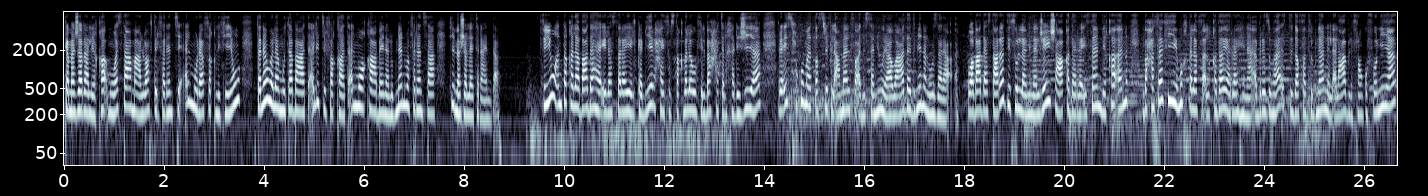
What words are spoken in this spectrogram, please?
كما جرى لقاء موسع مع الوفد الفرنسي المرافق لفيون تناول متابعة الاتفاقات الموقعة بين لبنان وفرنسا في مجالات عدة. فيو انتقل بعدها إلى السراي الكبير حيث استقبله في الباحة الخارجية رئيس حكومة تصريف الأعمال فؤاد السنيورة وعدد من الوزراء. وبعد استعراض ثلة من الجيش عقد الرئيسان لقاء بحثا فيه مختلف القضايا الراهنة أبرزها استضافة لبنان للألعاب الفرنكوفونية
